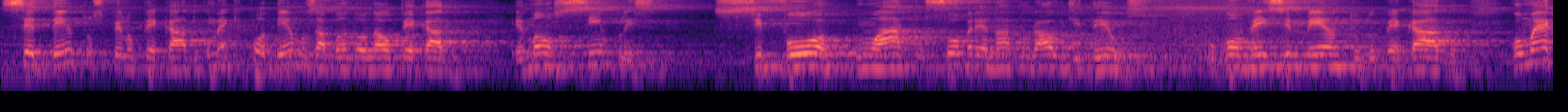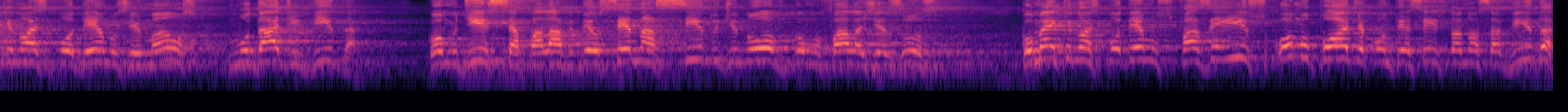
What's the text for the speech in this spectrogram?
sedentos pelo pecado? Como é que podemos abandonar o pecado? Irmãos, simples, se for um ato sobrenatural de Deus, o convencimento do pecado. Como é que nós podemos, irmãos, mudar de vida? Como disse a palavra de Deus, ser nascido de novo, como fala Jesus. Como é que nós podemos fazer isso? Como pode acontecer isso na nossa vida,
